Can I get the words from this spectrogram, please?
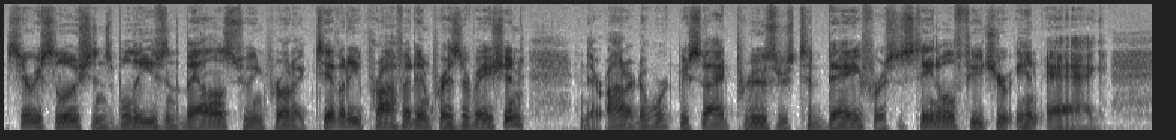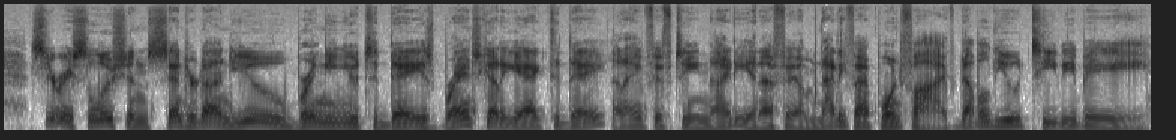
Ceres Solutions believes in the balance between productivity, profit, and preservation, and they're honored to work beside producers today for a sustainable future in ag. Ceres Solutions centered on you, bringing you today's Branch County Ag Today on AM 1590 and FM 95.5 WTVB.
